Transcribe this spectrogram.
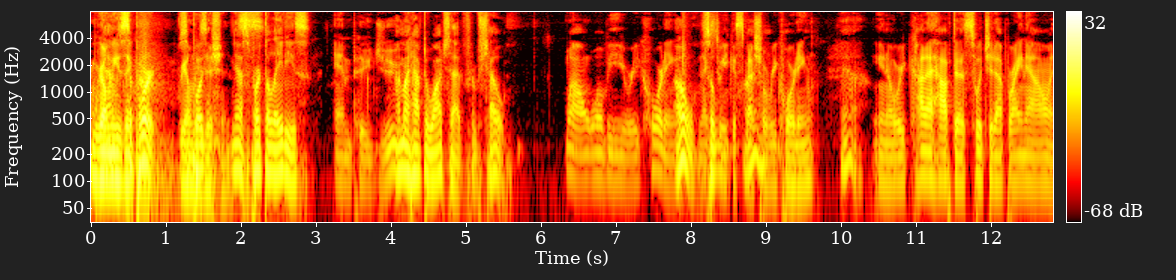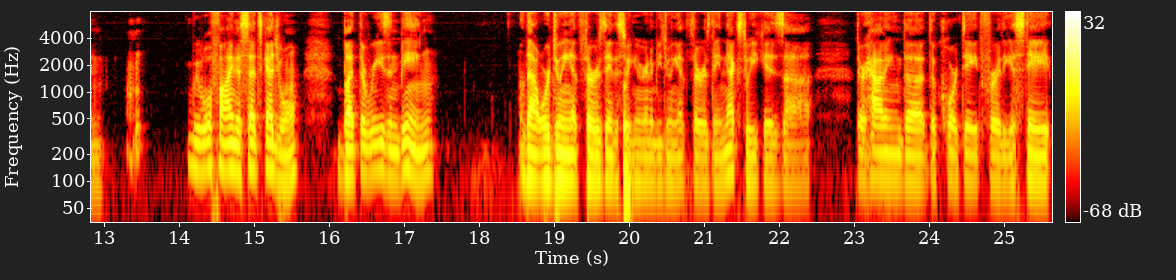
Real yeah, music. support, Real support, musicians. Yeah, support the ladies. NPG. I might have to watch that for show. well, we'll be recording Oh, next so- week, a special recording. Yeah. You know, we kind of have to switch it up right now and we will find a set schedule. But the reason being, that we're doing it Thursday this week. We're going to be doing it Thursday next week. Is uh, they're having the the court date for the estate.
